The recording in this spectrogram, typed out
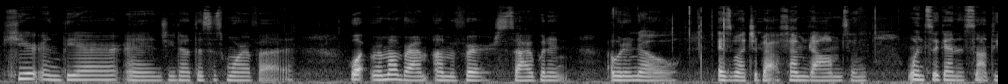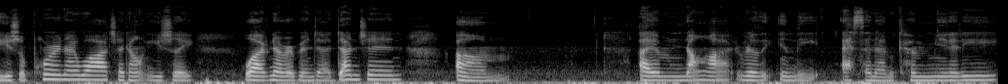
here and there, and you know, this is more of a well. Remember, I'm I'm a verse, so I wouldn't I wouldn't know as much about femdoms. And once again, it's not the usual porn I watch. I don't usually well, I've never been to a dungeon. Um, I am not really in the S&M community.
